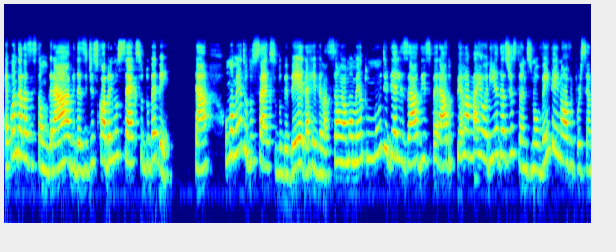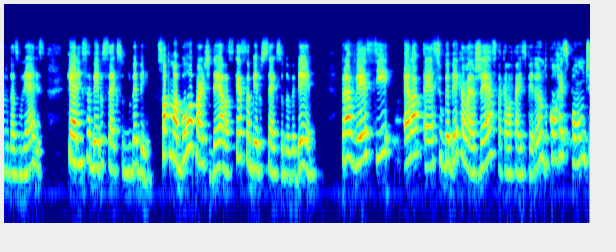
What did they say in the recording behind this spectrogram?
é quando elas estão grávidas e descobrem o sexo do bebê, tá? O momento do sexo do bebê, da revelação, é um momento muito idealizado e esperado pela maioria das gestantes. 99% das mulheres querem saber o sexo do bebê. Só que uma boa parte delas quer saber o sexo do bebê para ver se ela, é, se o bebê que ela gesta, que ela está esperando, corresponde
